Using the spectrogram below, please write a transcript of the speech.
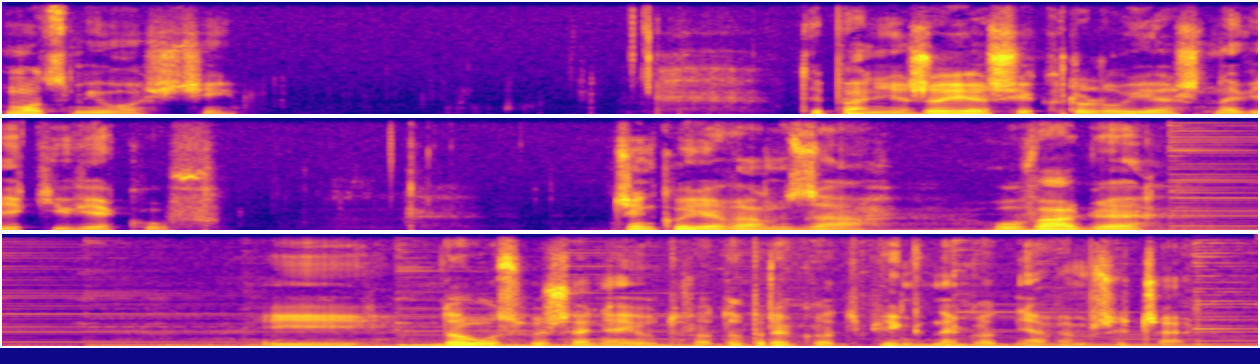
moc miłości. Ty, Panie, żyjesz i królujesz na wieki wieków. Dziękuję Wam za uwagę i do usłyszenia jutro. Dobrego, pięknego dnia Wam życzę.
